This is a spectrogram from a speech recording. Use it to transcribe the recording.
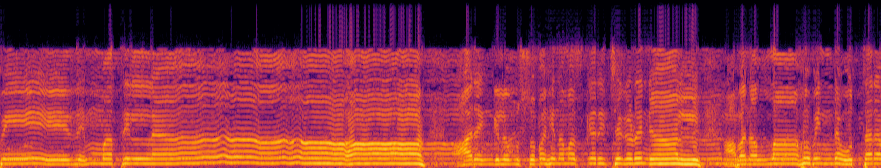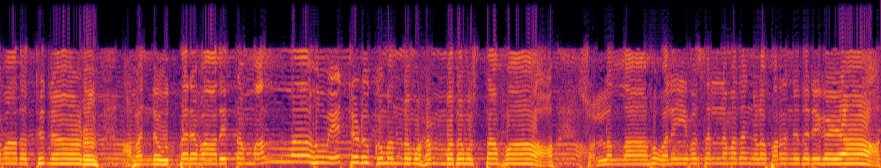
ഫീ ആരെങ്കിലും സുബഹി നമസ്കരിച്ചു കഴിഞ്ഞാൽ അവൻ അള്ളാഹുവിന്റെ ഉത്തരവാദിത്തത്തിലാണ് അവന്റെ ഉത്തരവാദിത്തം അള്ളാഹു ഏറ്റെടുക്കുമെന്ന് മുഹമ്മദ് മുസ്തഫ സല്ലല്ലാഹു അലൈ വസല്ലമ തങ്ങൾ പറഞ്ഞു തരികയാ.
